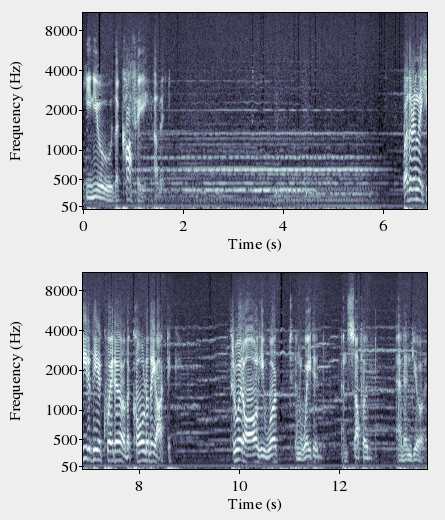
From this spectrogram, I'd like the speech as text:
He knew the coffee of it. Whether in the heat of the equator or the cold of the Arctic, through it all he worked and waited and suffered and endured.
